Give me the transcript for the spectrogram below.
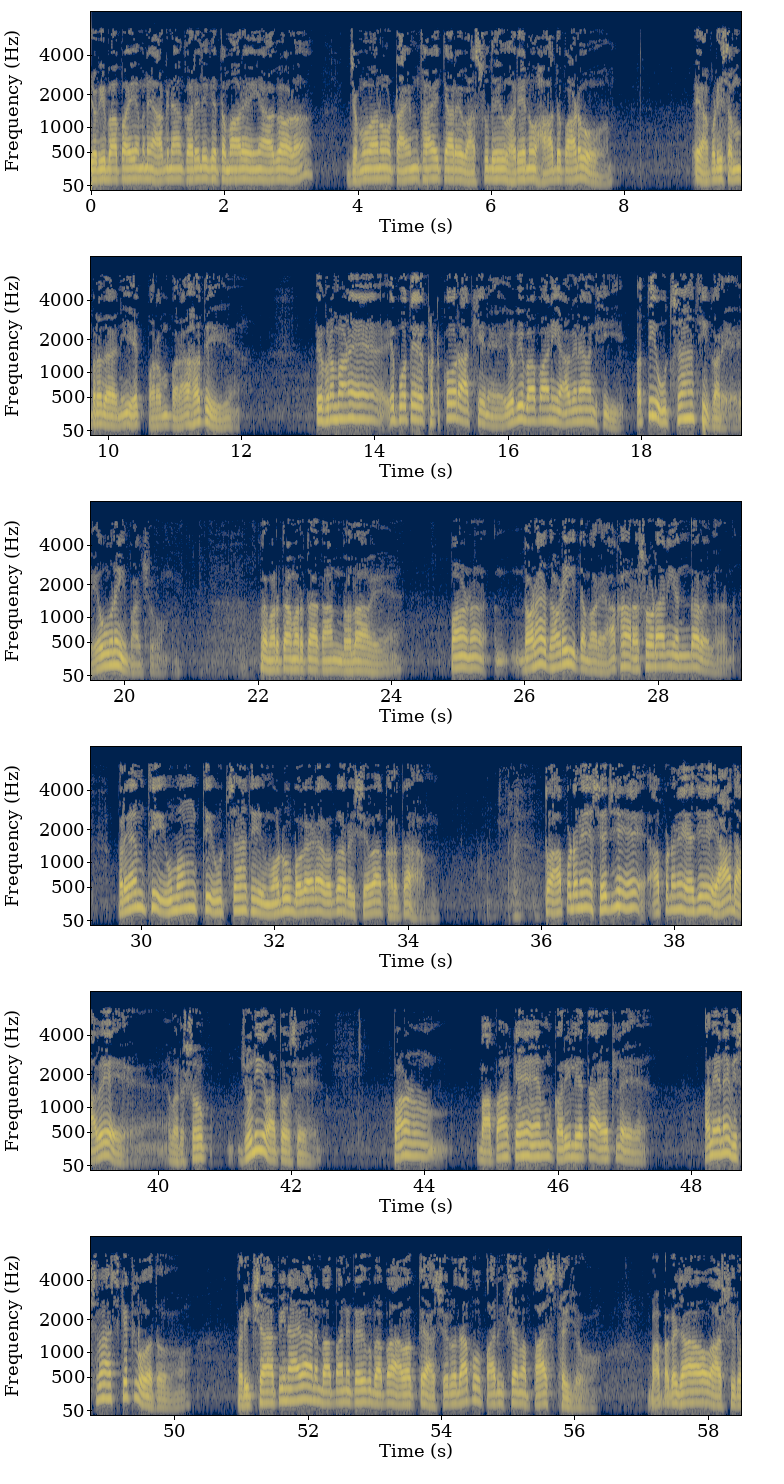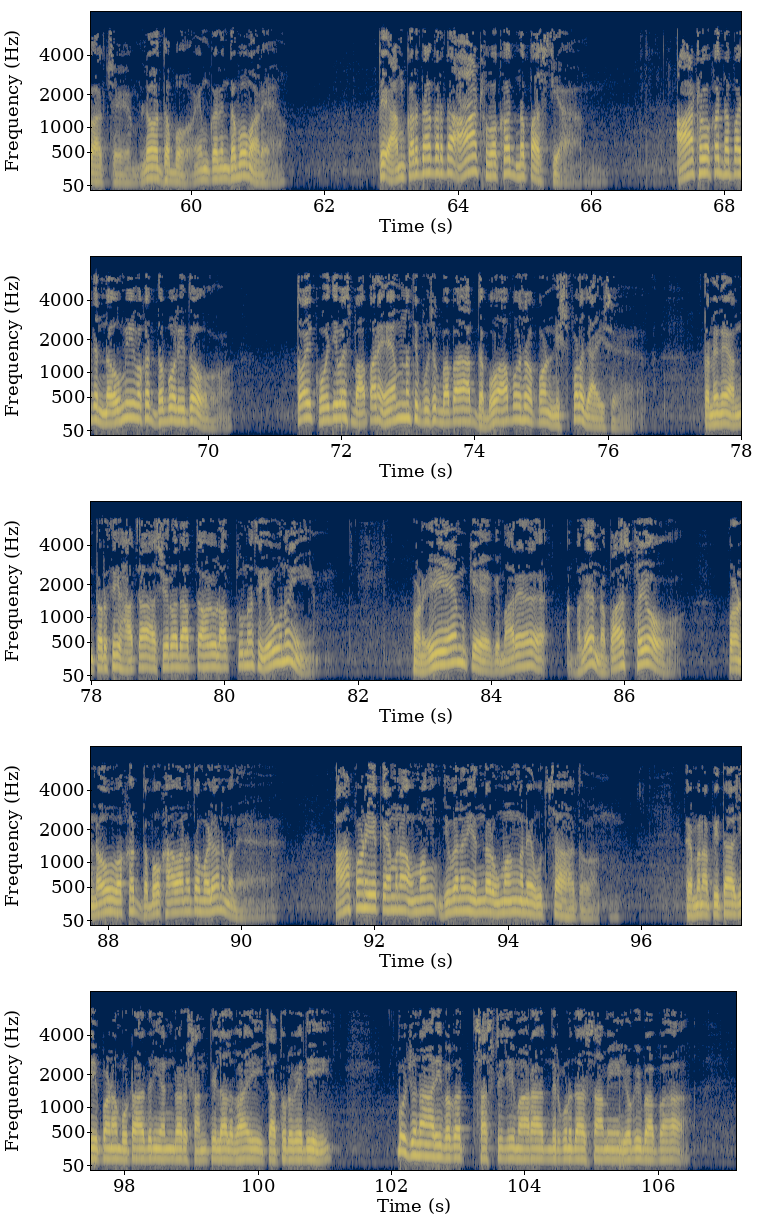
યોગી બાપાએ એમને આજ્ઞા કરેલી કે તમારે અહીંયા આગળ જમવાનો ટાઈમ થાય ત્યારે વાસુદેવ હરેનો હાથ પાડવો. એ આપણી સંપ્રદાયની એક પરંપરા હતી. એ પ્રમાણે એ પોતે ખટકો રાખીને યોગી બાપાની આજ્ઞાથી અતિ ઉત્સાહથી કરે, એવું નહીં પાછું. મરતા મરતા કાન ધોલાવે. પણ દોડા દોડી તમારે આખા રસોડાની અંદર પ્રેમથી, ઉમંગથી, ઉત્સાહથી, મોઢું બગાડ્યા વગર સેવા કરતા. તો આપણને સેજે, આપણને આજે યાદ આવે, વર્ષો જૂની વાતો છે. પણ બાપા કે એમ કરી લેતા એટલે? અને એને વિશ્વાસ કેટલો હતો? પરીક્ષા આપીને આવ્યા અને બાપાને કહ્યું કે, બાપા, આ વખતે આશીર્વાદ આપો, પરીક્ષામાં પાસ થઈ જવું બાપા કે જાઓ, આશીર્વાદ છે એમ. લો ધબો. એમ કરીને ધબો મારે. તે આમ કરતા કરતા આઠ વખત નપાસ થયા. આઠ વખત નપાસ, નવમી વખત ધબો લીધો. તોય કોઈ દિવસ બાપાને એમ નથી પૂછ્યું કે, બાપા, આપ ધબો આપો છો, પણ નિષ્ફળ જાય છે. તમે કઈ અંતરથી સાચા આશીર્વાદ આપતા હોય એવું લાગતું નથી, એવું નહીં. પણ એ એમ કે મારે ભલે નપાસ થયો પણ નવ વખત દબો ખાવાનો તો મળ્યો ને મને. આ પણ એક એમના ઉમંગ, જીવનની અંદર ઉમંગ અને ઉત્સાહ હતો. એમના પિતાજી પણ બોટાદની અંદર શાંતિલાલભાઈ ચાતુર્વેદી, બહુ જૂના હરિભગત શાસ્ત્રીજી મહારાજ, નિર્ગુણદાસ સ્વામી, યોગી બાપા,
